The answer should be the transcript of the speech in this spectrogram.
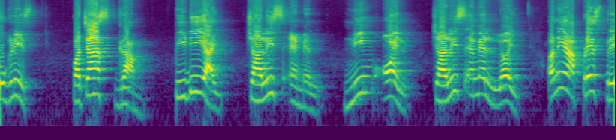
ઓગણીસ, પચાસ ગ્રામ પીડીઆઈ ચાલીસ એમએલ, નીમ ઓઇલ ચાલીસ એમએલ લઈ અને આપણે સ્પ્રે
